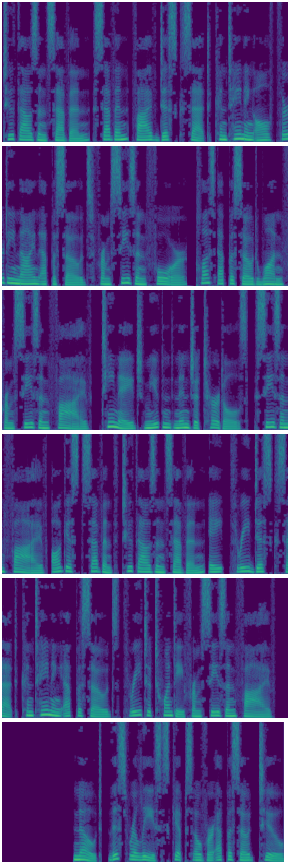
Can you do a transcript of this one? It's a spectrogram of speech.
2007 7 5-disc set containing all 39 episodes from Season 4, plus Episode 1 from Season 5, Teenage Mutant Ninja Turtles, Season 5 August 7, 2007 8 3-disc set containing episodes 3 to 20 from Season 5. Note, this release skips over Episode 2,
